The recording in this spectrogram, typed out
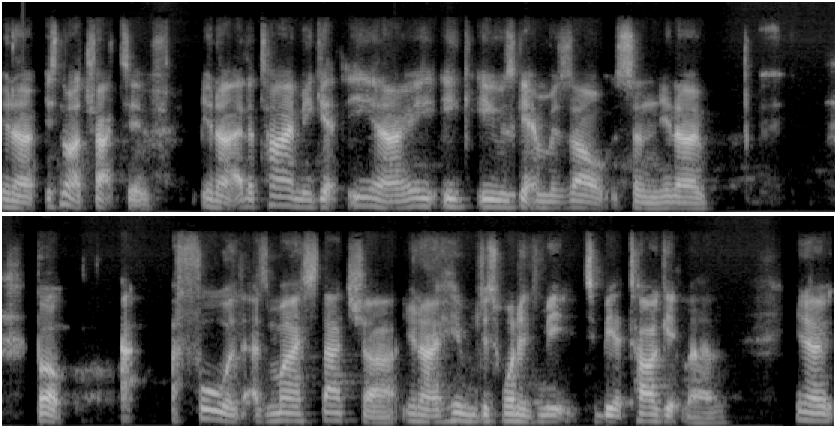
You know, it's not attractive. You know, at the time he get, you know, he, he was getting results, and you know, but a forward as my stature, you know, him just wanted me to be a target man, you know,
